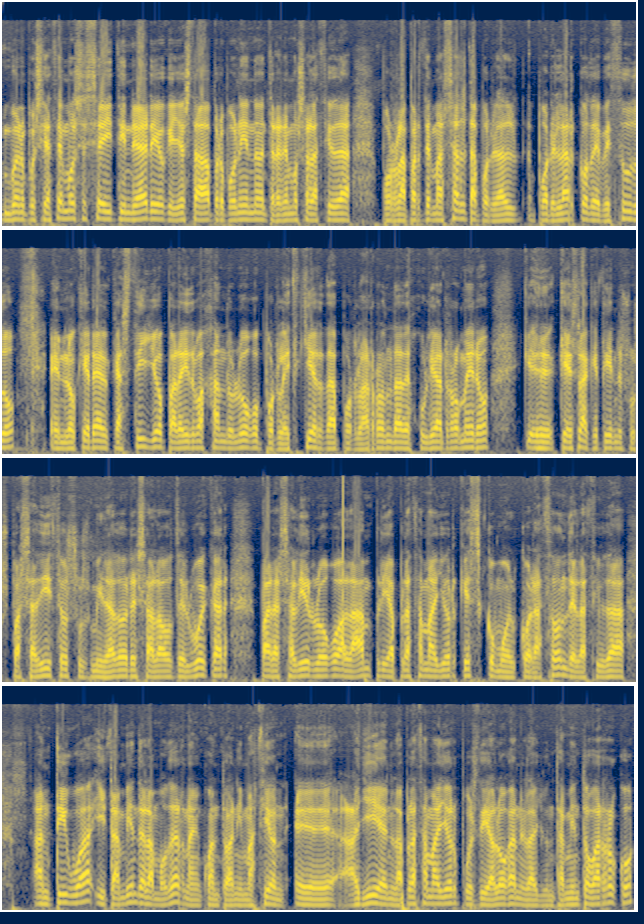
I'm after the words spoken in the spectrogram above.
Bueno, pues si hacemos ese itinerario que yo estaba proponiendo, entraremos a la ciudad por la parte más alta, por el, por el arco de Bezudo, en lo que era el castillo, para ir bajando luego por la izquierda, por la ronda de Julián Romero, que, es la que tiene sus pasadizos, sus miradores al lado del Huécar, para salir luego a la amplia Plaza Mayor, que es como el corazón de la ciudad antigua y también de la moderna en cuanto a animación. Eh, allí en la Plaza Mayor, pues dialogan el Ayuntamiento Barroco,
